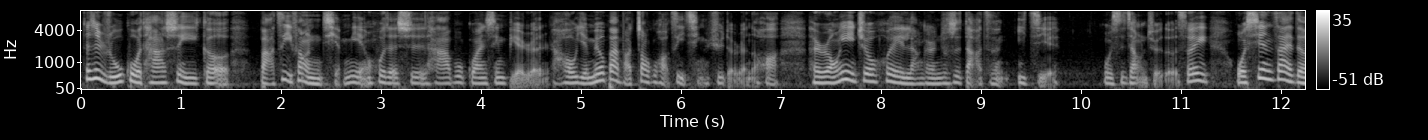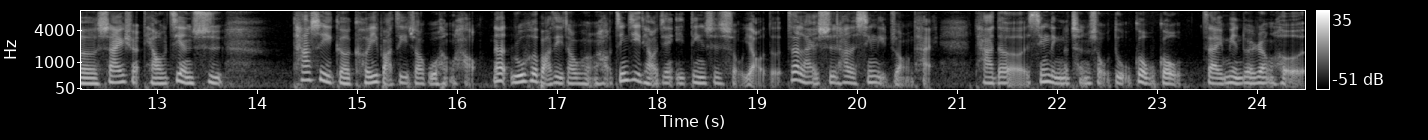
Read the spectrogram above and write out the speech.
但是如果他是一个把自己放你前面，或者是他不关心别人，然后也没有办法照顾好自己情绪的人的话，很容易就会两个人就是打成一结。我是这样觉得，所以我现在的筛选条件是，他是一个可以把自己照顾很好。那如何把自己照顾很好？经济条件一定是首要的，再来是他的心理状态，他的心灵的成熟度够不够，在面对任何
